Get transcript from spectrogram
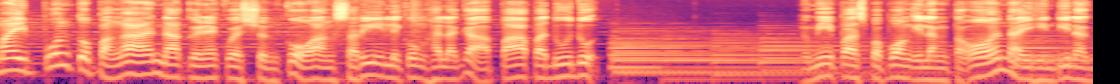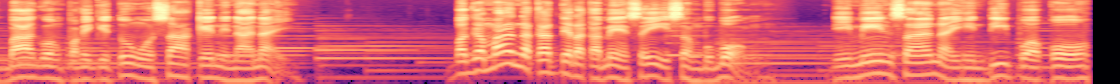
May punto pa nga na kine-question ko ang sarili kong halaga papadudot. Lumipas pa po ang ilang taon ay hindi nagbago ang pakikitungo sa akin ni nanay. Bagaman nakatira kami sa isang bubong, ni minsan ay hindi po ako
